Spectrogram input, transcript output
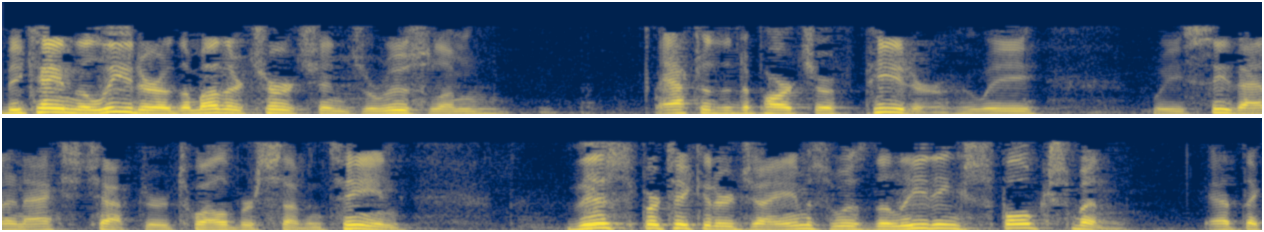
became the leader of the mother church in Jerusalem after the departure of Peter. We, we see that in Acts chapter 12, verse 17. This particular James was the leading spokesman at the,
